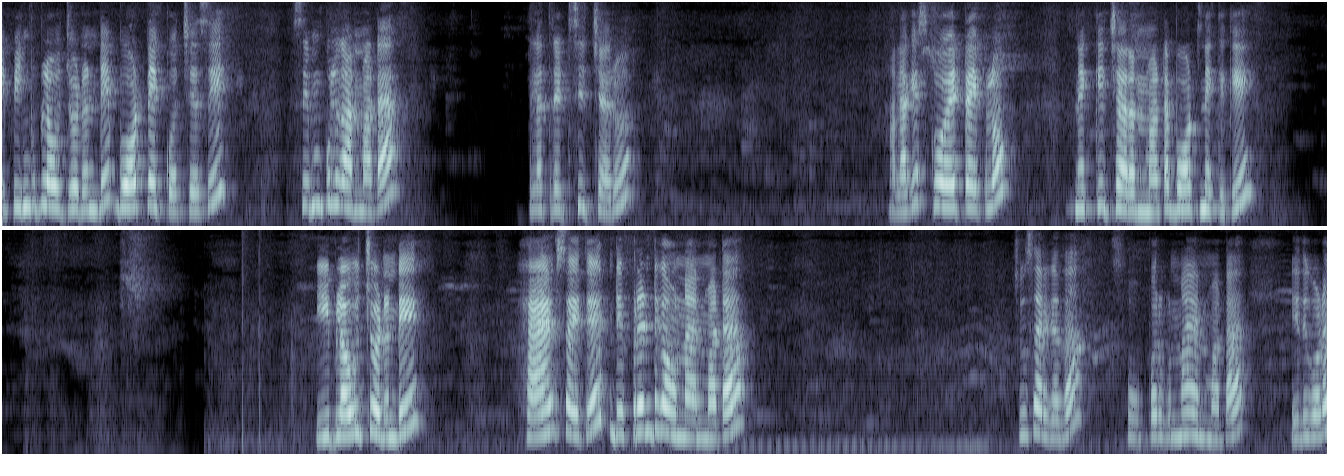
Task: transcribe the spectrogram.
ఈ పింక్ బ్లౌజ్ చూడండి బోట్ నెక్ వచ్చేసి సింపుల్గా అనమాట ఇలా థ్రెడ్స్ ఇచ్చారు. అలాగే స్క్వేర్ టైప్లో నెక్ ఇచ్చారనమాట బోట్ నెక్కి ఈ బ్లౌజ్ చూడండి హ్యాండ్స్ అయితే డిఫరెంట్గా ఉన్నాయన్నమాట. చూసారు కదా? సూపర్గా ఉన్నాయన్నమాట. ఇది కూడా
